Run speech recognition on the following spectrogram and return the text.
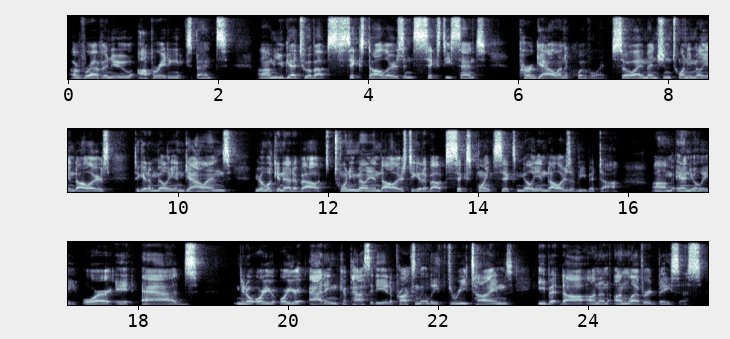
of revenue operating expense, um, you get to about $6.60 per gallon equivalent. So I mentioned $20 million to get a million gallons. You're looking at about $20 million to get about $6.6 million of EBITDA um, annually, or it adds, you know, or you're, or you're adding capacity at approximately three times EBITDA on an unlevered basis.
